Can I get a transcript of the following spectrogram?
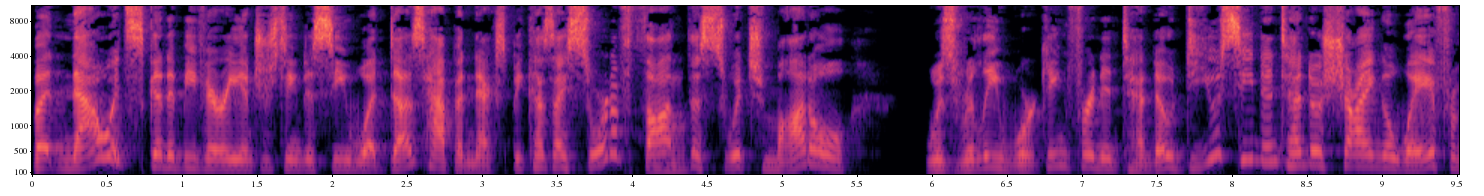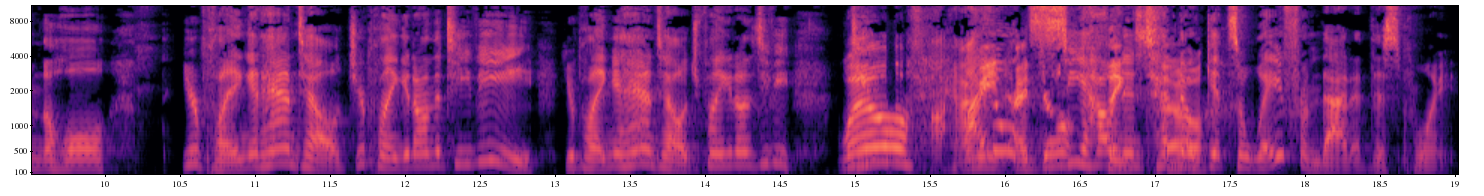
But now it's going to be very interesting to see what does happen next because I sort of thought Mhm. the Switch model was really working for Nintendo. Do you see Nintendo shying away from the whole you're playing it handheld, you're playing it on the TV, you're playing it handheld, you're playing it on the TV? Well, I, I mean, don't, I don't see how Nintendo so. gets away from that at this point.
